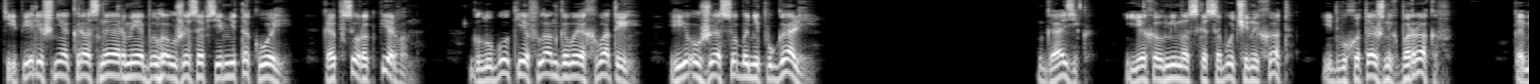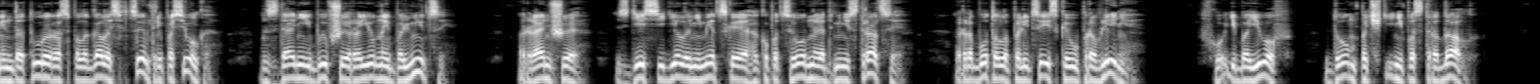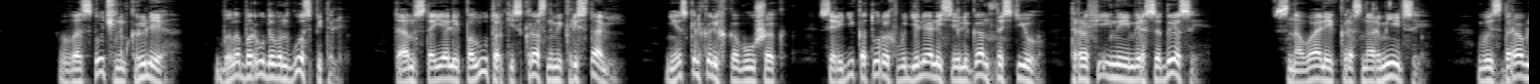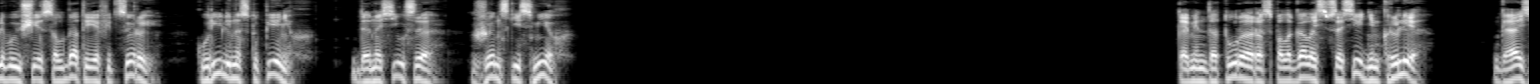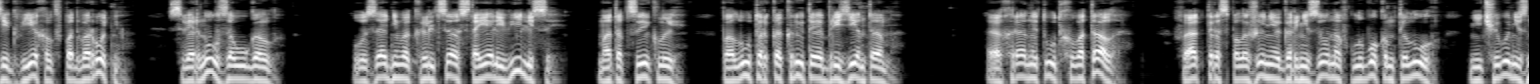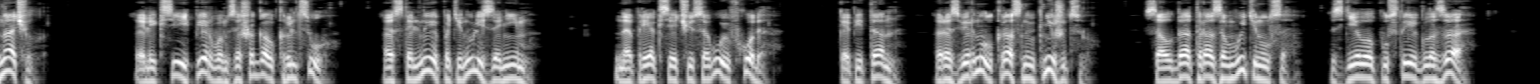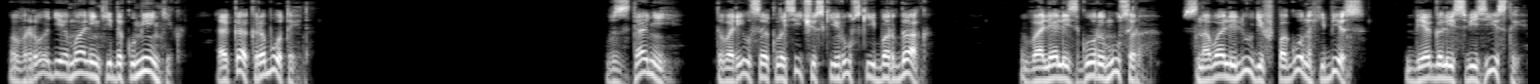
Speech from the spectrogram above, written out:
Теперешняя Красная Армия была уже совсем не такой, как в сорок первом. Глубокие фланговые охваты ее уже особо не пугали. Газик ехал мимо скособоченных хат и двухэтажных бараков. Комендатура располагалась в центре поселка, в здании бывшей районной больницы. Раньше здесь сидела немецкая оккупационная администрация, работало полицейское управление. В ходе боев дом почти не пострадал. В восточном крыле был оборудован госпиталь. Там стояли полуторки с красными крестами, несколько легковушек, среди которых выделялись элегантностью трофейные мерседесы. Сновали красноармейцы, выздоравливающие солдаты и офицеры курили на ступенях, доносился женский смех. Комендатура располагалась в соседнем крыле. Газик въехал в подворотню, свернул за угол. У заднего крыльца стояли виллисы, мотоциклы, полуторка, крытая брезентом. Охраны тут хватало. Факт расположения гарнизона в глубоком тылу ничего не значил. Алексей первым зашагал к крыльцу, остальные потянулись за ним. Напрягся часовую входа. Капитан развернул красную книжицу. Солдат разом вытянулся, сделал пустые глаза. Вроде маленький документик, а как работает? В здании творился классический русский бардак. Валялись горы мусора, сновали люди в погонах и без, бегали связисты.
